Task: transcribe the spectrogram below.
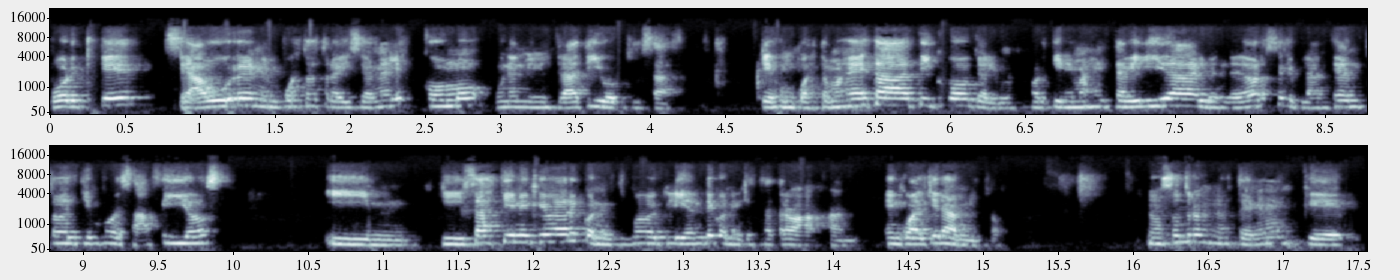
porque se aburren en puestos tradicionales como un administrativo quizás, que es un puesto más estático, que a lo mejor tiene más estabilidad, el vendedor se le plantean todo el tiempo desafíos y quizás tiene que ver con el tipo de cliente con el que está trabajando, en cualquier ámbito. Nosotros nos tenemos que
